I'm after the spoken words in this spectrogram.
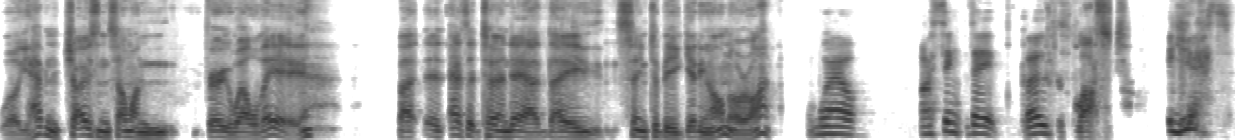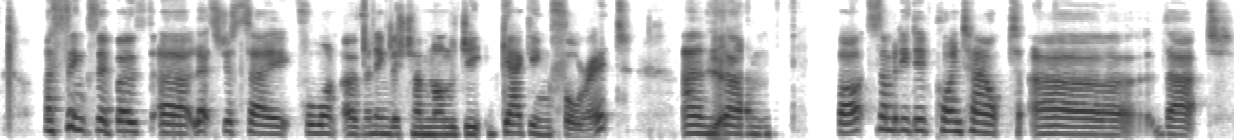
well, you haven't chosen someone very well there. But as it turned out, they seem to be getting on all right. Well, I think they both Just lust. Yes. I think they're both, uh, let's just say, for want of an English terminology, gagging for it. And, Yeah. um, but somebody did point out uh, that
